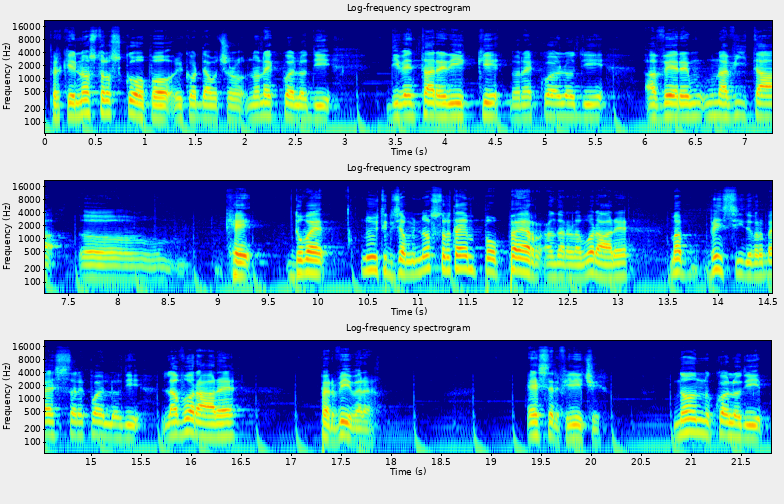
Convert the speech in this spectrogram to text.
Perché il nostro scopo, ricordiamocelo, non è quello di diventare ricchi, non è quello di avere una vita uh, che, dove noi utilizziamo il nostro tempo per andare a lavorare, ma bensì dovrebbe essere quello di lavorare per vivere, essere felici, non quello di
